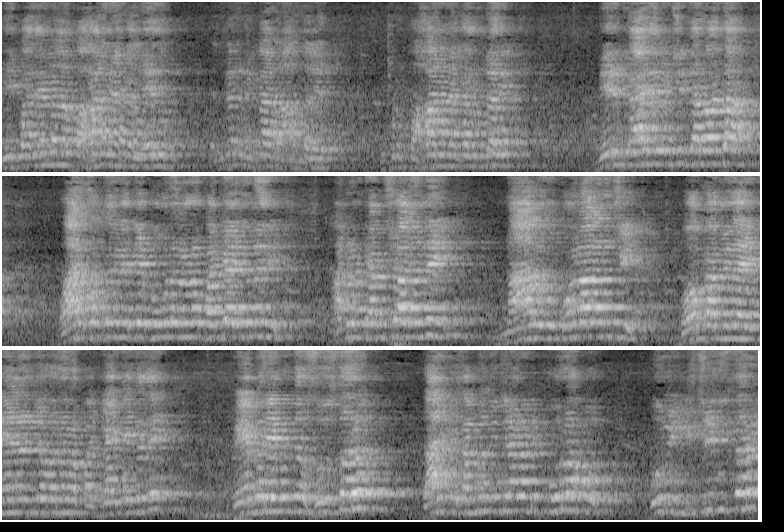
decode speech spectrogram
ఈ పదేళ్ళలో పహాని నకలు లేదు. ఎందుకంటే రికార్డు రాస్తలేదు. ఇప్పుడు పహాన నకలు ఉంటుంది మీరు కార్యం ఇచ్చిన తర్వాత వారసత్వంగా అయితే భూములలో పంచాయతీ ఉన్నది. అటువంటి అంశాలన్నీ నాలుగు కోణాల నుంచి మోకా మీద ఎన్నెల నుంచి పంచాయతీ అవుతుంది. పేపర్ ఏమిటో చూస్తారు. దానికి సంబంధించినటువంటి పూర్వపు భూమి హిస్టరీ ఇస్తారు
